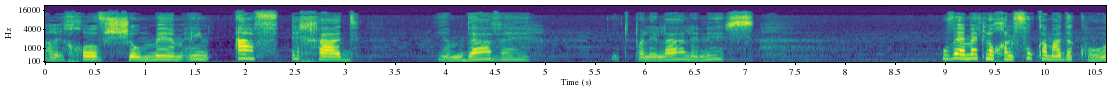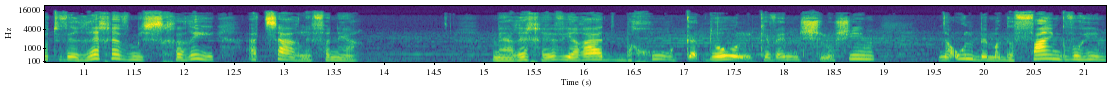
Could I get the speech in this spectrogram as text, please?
הרחוב שומם, אין אף אחד. היא עמדה והתפללה לנס. ובאמת לא חלפו כמה דקות, ורכב מסחרי עצר לפניה. מהרכב ירד בחור גדול, כבן שלושים, נעול במגפיים גבוהים.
